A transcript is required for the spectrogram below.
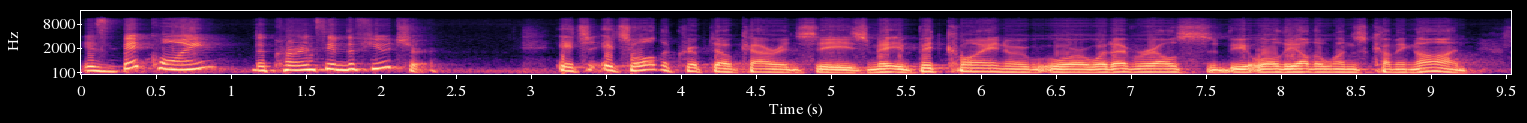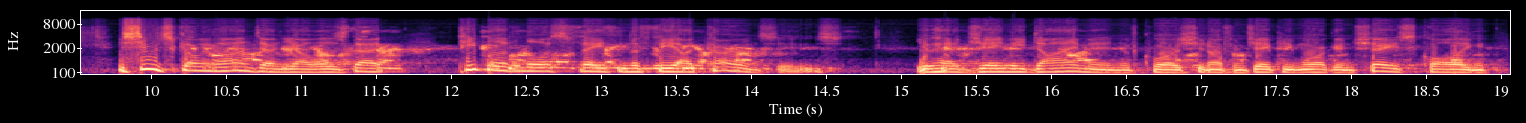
Is Bitcoin the currency of the future? It's it's all the cryptocurrencies, Bitcoin or, or whatever else, all the other ones coming on. You see what's going on, Danielle, is that people have lost faith in the fiat currencies. You had Jamie Dimon, of course, you know, from J.P. Morgan Chase, calling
